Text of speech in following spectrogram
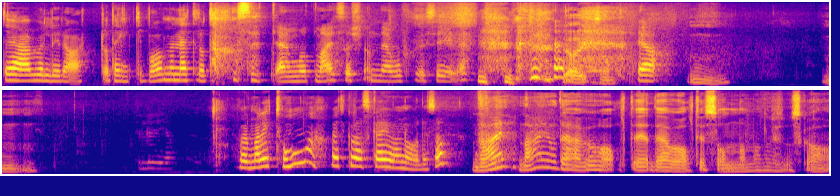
Det er veldig rart å tenke på, men etter at du har sett jeg mot meg, så skjønner jeg hvorfor du sier det. Ja, ikke sant? ja. Jeg føler meg litt tom, da. Vet ikke hva jeg skal gjøre nå, liksom. Nei, nei, og det er jo alltid, det er jo alltid sånn når man liksom skal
